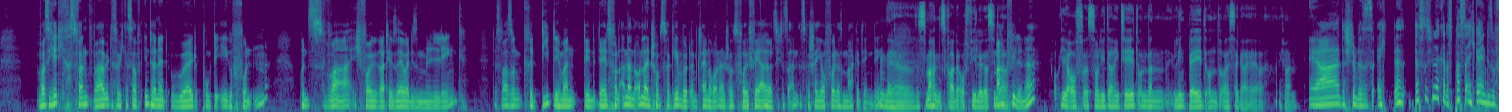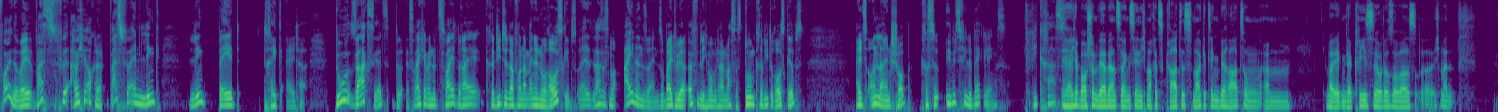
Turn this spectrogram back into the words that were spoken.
Was ich richtig krass fand, war, das habe ich gestern auf internetworld.de gefunden. Und zwar, ich folge gerade hier selber diesem Link. Das war so ein Kredit, den man, den, der jetzt von anderen Online-Shops vergeben wird an kleinere Online-Shops. Voll fair, hört sich das an. Ist wahrscheinlich auch voll das Marketing-Ding. Naja, das machen jetzt gerade auch viele, dass sie Machen da viele, ne? hier auf äh, Solidarität und dann Linkbait und ist ja geil, ja. Ich meine, Ja, das stimmt. Das ist echt, das, das ist wieder krass. Das passt eigentlich geil in diese Folge, weil was für, habe ich mir auch gedacht, was für ein Link, Linkbait-Trick, Alter. Du sagst jetzt, du, es reicht ja, wenn du zwei, drei Kredite davon am Ende nur rausgibst. Äh, Lass es nur einen sein, sobald du ja öffentlich momentan machst, dass du einen Kredit rausgibst. Als Online-Shop kriegst du übelst viele Backlinks. Wie krass. ja, ich habe auch schon Werbeanzeigen gesehen. Ich mache jetzt gratis Marketingberatung ähm, wegen der Krise oder sowas. Äh, Ich meine,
